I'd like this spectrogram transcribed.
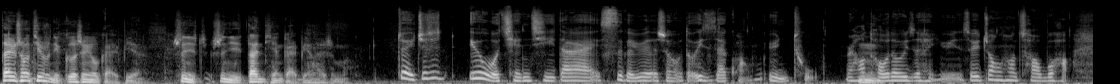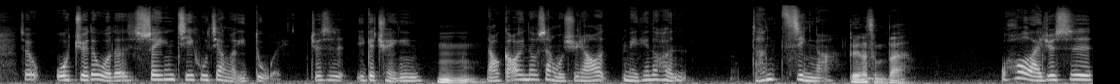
代孕唱，听说你歌声有改变，是你是你丹田改变还是什么？对，就是因为我前期大概四个月的时候都一直在狂孕吐。然后头都一直很晕，所以状况超不好。所以我觉得我的声音几乎降了一度，哎，就是一个全音，嗯嗯，然后高音都上不去，然后每天都很很紧啊。对，那怎么办？我后来就是，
